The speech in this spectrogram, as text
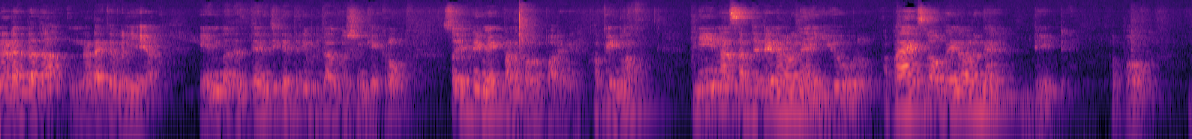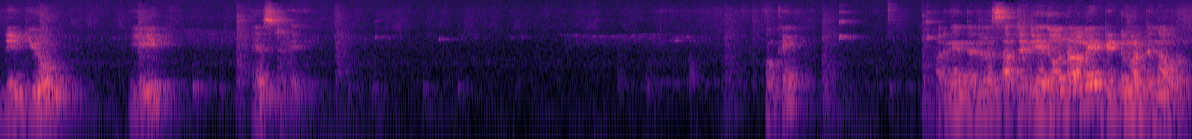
நடந்ததா நடக்கவில்லையா என்பதை தெரிஞ்சுக்கிறதுக்கு இப்படி தான் கொஸ்டின் கேட்குறோம். ஸோ எப்படி மேக் பண்ண போகிறோம் பாருங்க. ஓகேங்களா நீ என்ன சப்ஜெக்ட் என்ன வருங்க? யூ வரும். அப்போ ஆக்சுவலாக என்ன வருங்க? டேட் அப்போது did you eat yesterday. Okay பாருங்க இந்த இடத்துல சப்ஜெக்ட் எது வந்தாலுமே டிட் மட்டும்தான் வரும்.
